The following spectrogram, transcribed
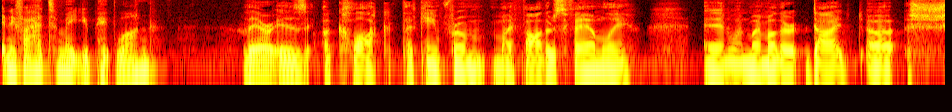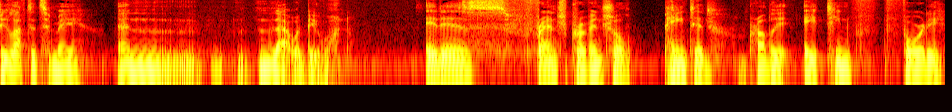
And if I had to make you pick one, there is a clock that came from my father's family. And when my mother died, uh, she left it to me, and that would be one. It is French provincial, painted, probably 1840.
